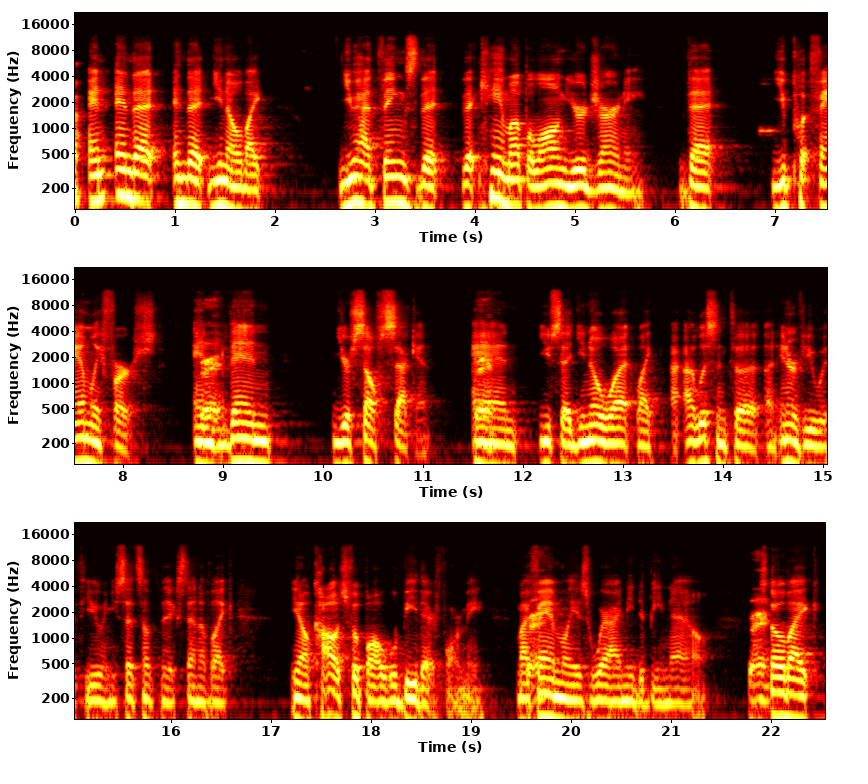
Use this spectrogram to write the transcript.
and and that and that you know like you had things that that came up along your journey that you put family first and Right. then yourself second Right. and you said you know what like I, I listened to an interview with you and you said something to the extent of like you know college football will be there for me my Right. family is where i need to be now. Right. so like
